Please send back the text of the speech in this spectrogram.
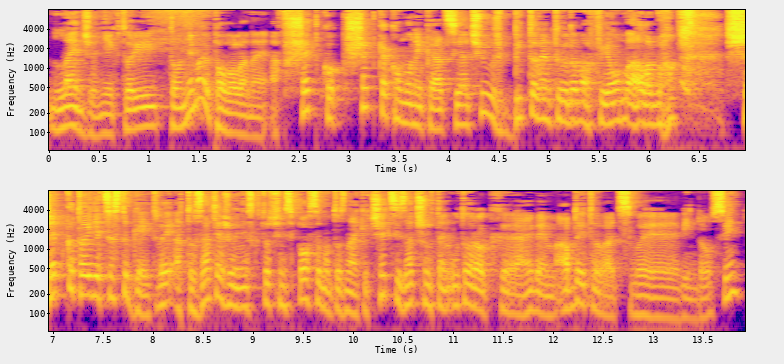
Lenže niektorí to nemajú povolené a všetko, všetká komunikácia, či už bytorentujú doma film, alebo všetko to ide cez tú gateway a to zaťažuje neskutočným spôsobom. To znamená, keď všetci začnú ten útorok, ja neviem, updateovať svoje Windowsy,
